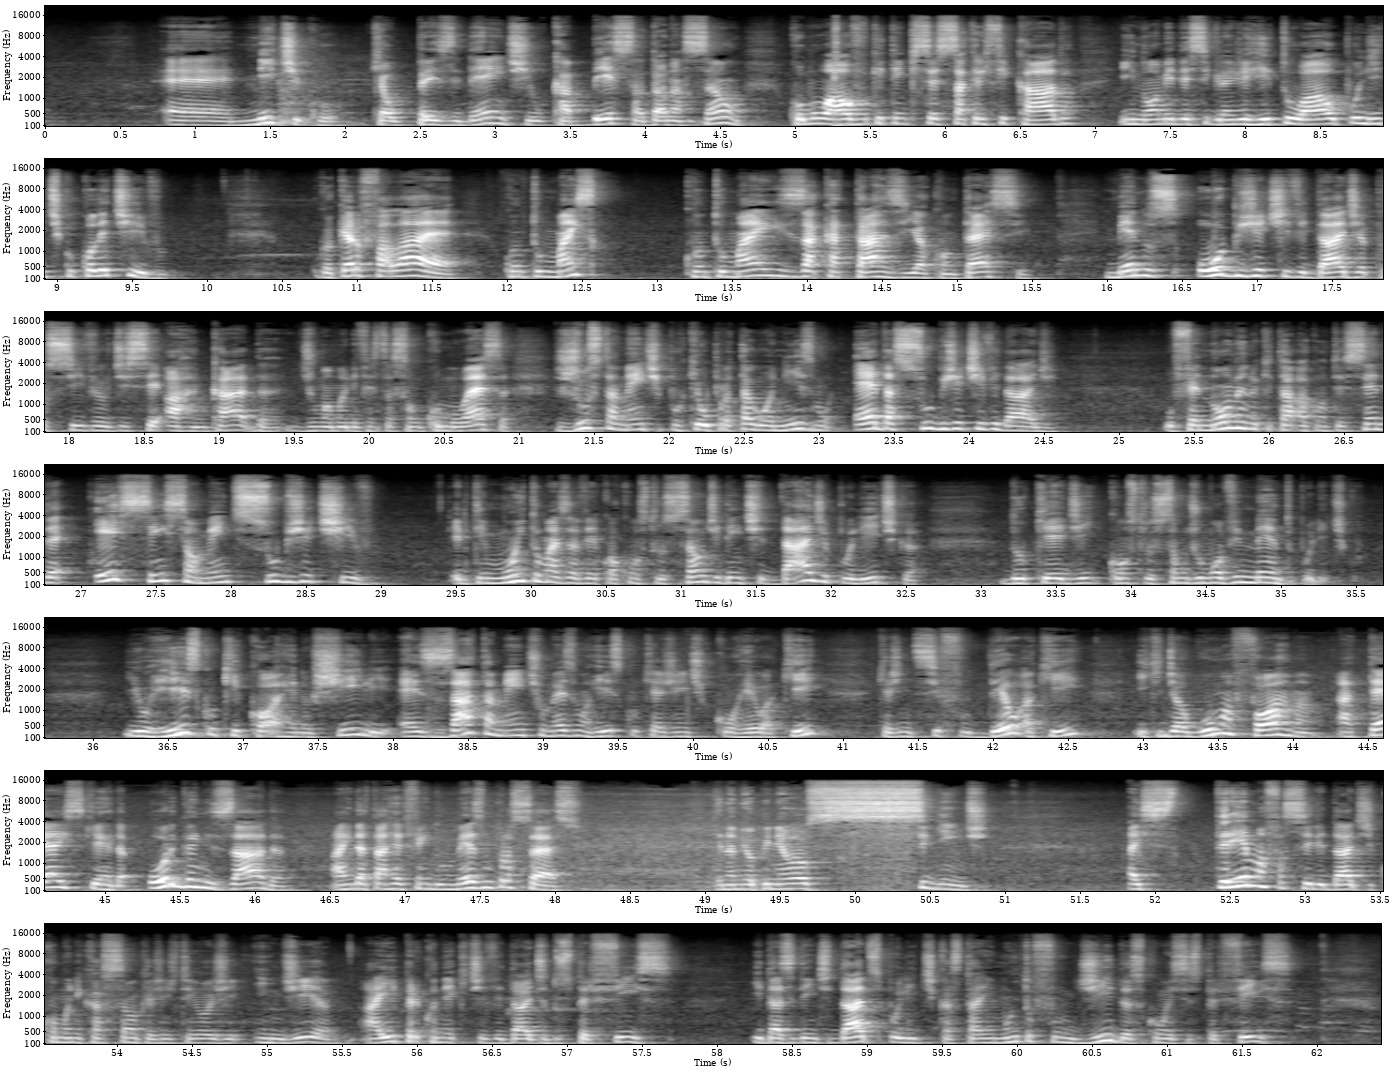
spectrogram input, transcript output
é, mítico, que é o presidente, o cabeça da nação, como o alvo que tem que ser sacrificado em nome desse grande ritual político coletivo. O que eu quero falar é, quanto mais, quanto mais a catarse acontece, menos objetividade é possível de ser arrancada de uma manifestação como essa, justamente porque o protagonismo é da subjetividade. O fenômeno que está acontecendo é essencialmente subjetivo. Ele tem muito mais a ver com a construção de identidade política do que de construção de um movimento político. E o risco que corre no Chile é exatamente o mesmo risco que a gente correu aqui, que a gente se fudeu aqui e que de alguma forma até a esquerda organizada ainda está refém do mesmo processo. Que na minha opinião é o seguinte: a extrema facilidade de comunicação que a gente tem hoje em dia, a hiperconectividade dos perfis e das identidades políticas estarem muito fundidas com esses perfis,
